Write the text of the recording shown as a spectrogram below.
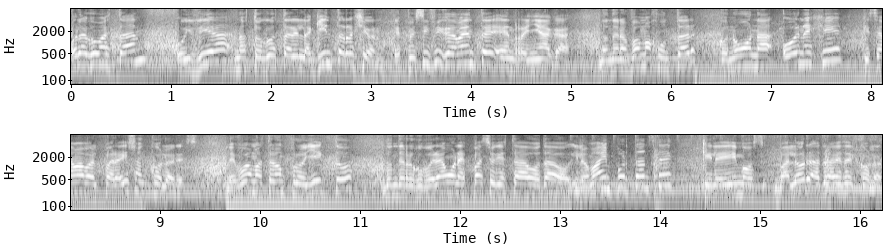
Hola, ¿cómo están? Hoy día nos tocó estar en la quinta región, específicamente en Reñaca, donde nos vamos a juntar con una ONG que se llama Valparaíso en Colores. Les voy a mostrar un proyecto donde recuperamos un espacio que estaba botado y lo más importante, que le dimos valor a través del color.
